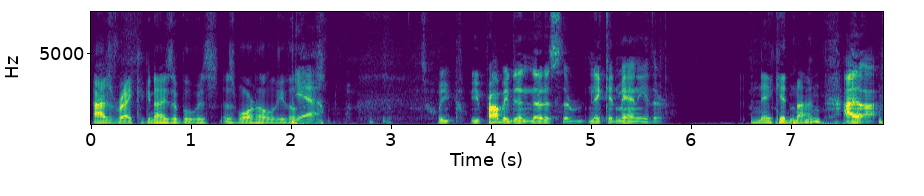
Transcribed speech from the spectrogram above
as recognizable as as Warhol either. Yeah, Well, you, you probably didn't notice the naked man either. Naked man. I I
